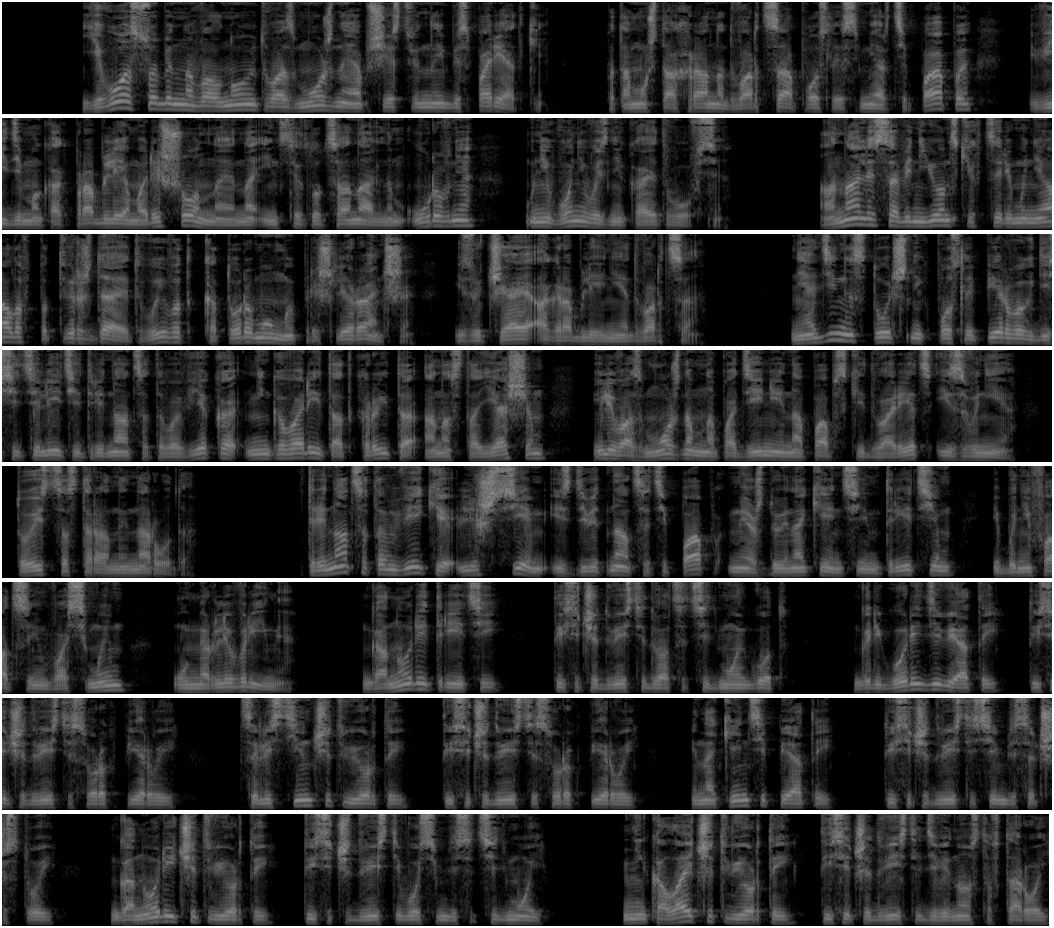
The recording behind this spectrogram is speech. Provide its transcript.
Его особенно волнуют возможные общественные беспорядки, потому что охрана дворца после смерти папы, видимо, как проблема, решенная на институциональном уровне, у него не возникает вовсе. Анализ авиньонских церемониалов подтверждает вывод, к которому мы пришли раньше, изучая ограбление дворца. Ни один источник после первых десятилетий XIII века не говорит открыто о настоящем или возможном нападении на папский дворец извне, то есть со стороны народа. В XIII веке лишь семь из 19 пап между Иннокентием III и Бонифацием VIII умерли в Риме. Ганорий III 1227 год, Григорий IX, 1241, Целестин IV, 1241, Иннокентий V, 1276, Ганорий IV, 1287, Николай IV, 1292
